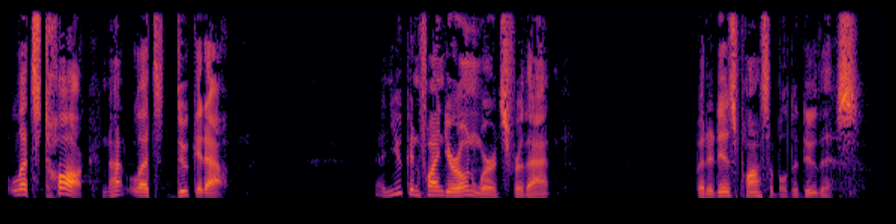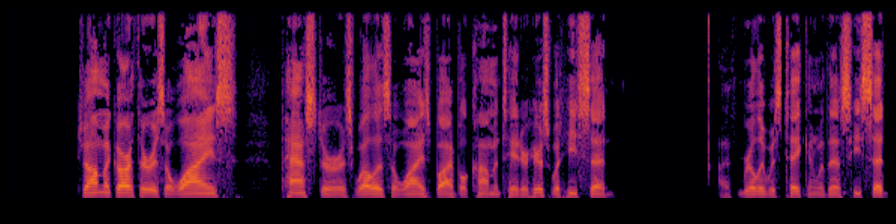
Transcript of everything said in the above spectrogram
let's talk, not let's duke it out. And you can find your own words for that. But it is possible to do this. John MacArthur is a wise pastor as well as a wise Bible commentator. Here's what he said. I really was taken with this. He said,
